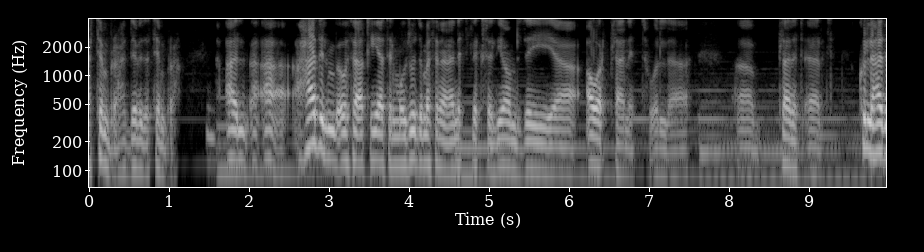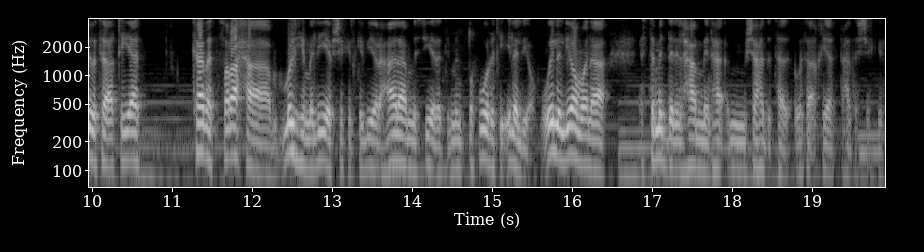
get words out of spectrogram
Attenborough ديفيد Attenborough هذه الوثائقيات الموجودة مثلا على Netflix اليوم زي Our Planet ولا Planet Earth كل هذه وثائقيات كانت صراحة ملهمة لي بشكل كبير على مسيرتي من طفولتي إلى اليوم. وإلى اليوم أنا أستمد الإلهام من مشاهدة وثائقيات بهذا الشكل.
